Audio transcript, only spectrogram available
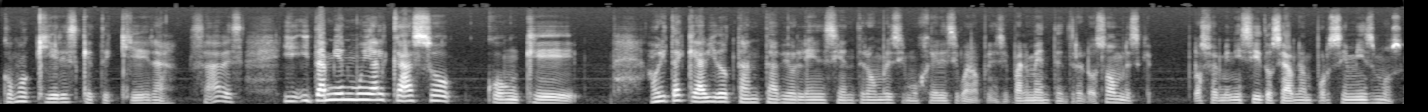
¿cómo quieres que te quiera? ¿Sabes? Y, y también muy al caso con que ahorita que ha habido tanta violencia entre hombres y mujeres, y bueno, principalmente entre los hombres, que los feminicidios se hablan por sí mismos,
